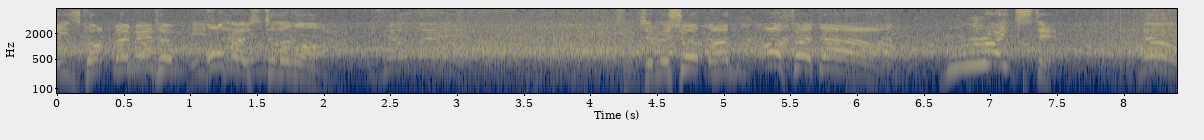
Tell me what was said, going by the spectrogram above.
He's got momentum. He's Almost to the line. He's held there. Steps in the short one. Off a down. Great step. Hill.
